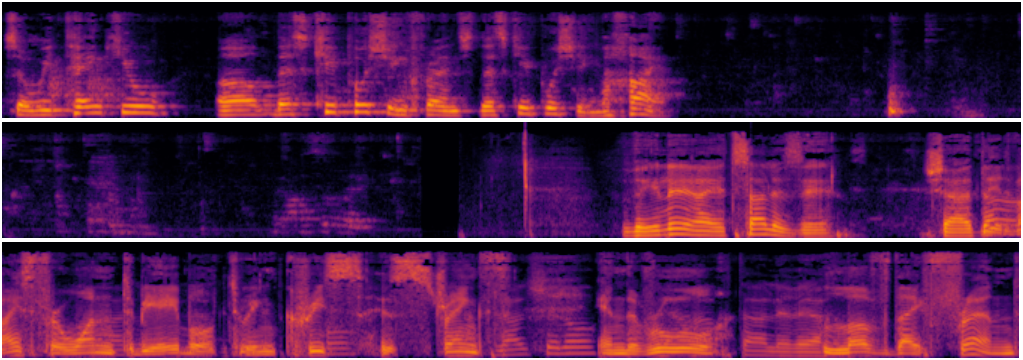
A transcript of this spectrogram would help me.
So we thank you. Uh, let's keep pushing, friends. Let's keep pushing. L'chaim. והנה העצה לזה, the advice for one to be able to increase his strength in the rule, love thy friend,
